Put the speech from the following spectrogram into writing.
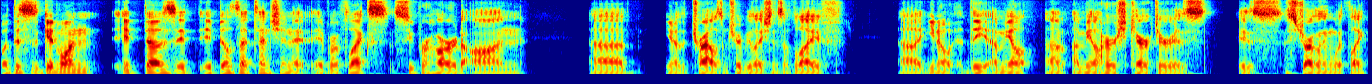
but this is a good one. It does it it builds that tension. It, it reflects super hard on, uh, you know, the trials and tribulations of life. Uh, you know, the Emile uh, Emile Hirsch character is is struggling with like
